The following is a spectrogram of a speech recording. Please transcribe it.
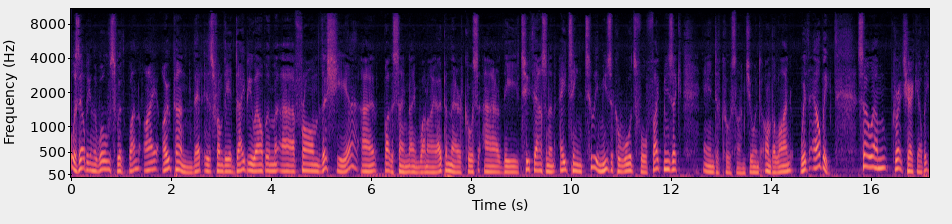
That was Albie and the Wolves with One Eye Open. That is from their debut album uh, from this year uh, by the same name, One Eye Open. They, of course, are the 2018 TUI Music Awards for folk music. And, of course, I'm joined on the line with Albie. So, um, great track, Albie.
